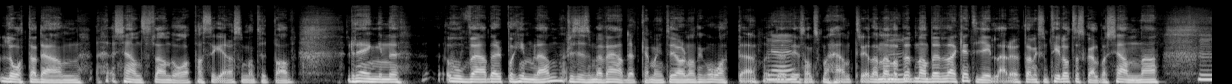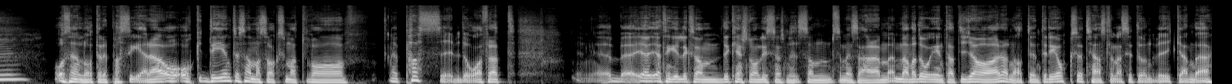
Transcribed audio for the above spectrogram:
låta den känslan då passera som någon typ av regn, oväder på himlen. Precis som med vädret kan man inte göra någonting åt det. Det, det, är sånt som har hänt redan. Men mm. man, man behöver verkligen inte gilla det, utan liksom tillåta sig själv att känna mm. och sen låta det passera. Och, och, det är inte samma sak som att vara passiv då. För att eh, jag, jag tänker, liksom, det är kanske någon lyssnare som, som, som är så här, men vadå, inte att göra något, är inte det också ett känslomässigt undvikande?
